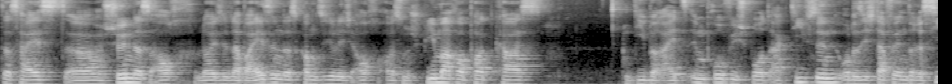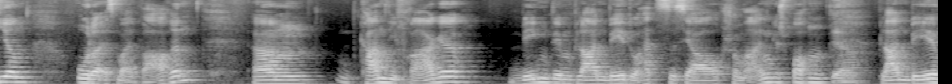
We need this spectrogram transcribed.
Das heißt, äh, schön, dass auch Leute dabei sind. Das kommt sicherlich auch aus dem Spielmacher-Podcast, die bereits im Profisport aktiv sind oder sich dafür interessieren oder es mal waren. Ähm, kam die Frage wegen dem Plan B, du hattest es ja auch schon mal angesprochen. Ja. Plan B,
